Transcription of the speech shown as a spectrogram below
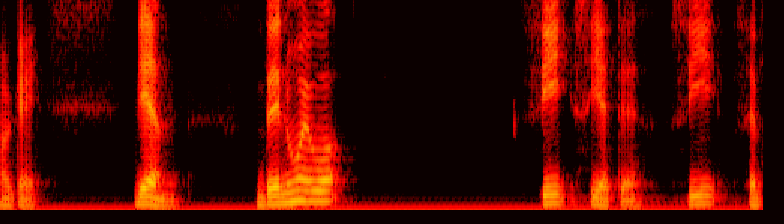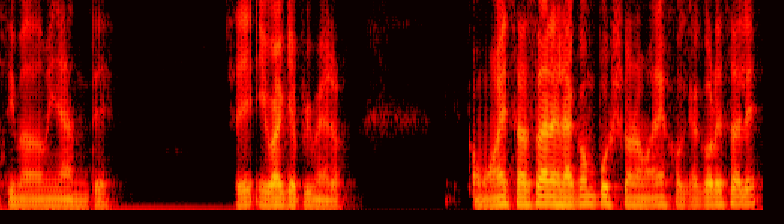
Ok. Bien. De nuevo, Si 7. Si séptima dominante. ¿Sí? Igual que primero. Como esa sale en la compu, yo no manejo qué acorde sale.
